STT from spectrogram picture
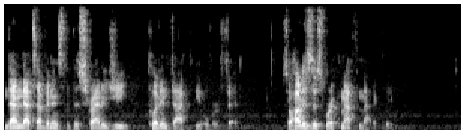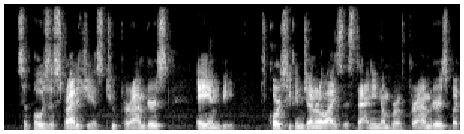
then that's evidence that the strategy could in fact be overfit. So how does this work mathematically? Suppose the strategy has two parameters, A and B. Of course, you can generalize this to any number of parameters, but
